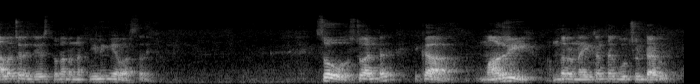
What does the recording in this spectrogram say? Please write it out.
ఆలోచన చేస్తున్నారన్న ఫీలింగే వస్తుంది. సో సో అంటే ఇక మాధురి అందరూ నైట్ అంతా కూర్చుంటారు.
